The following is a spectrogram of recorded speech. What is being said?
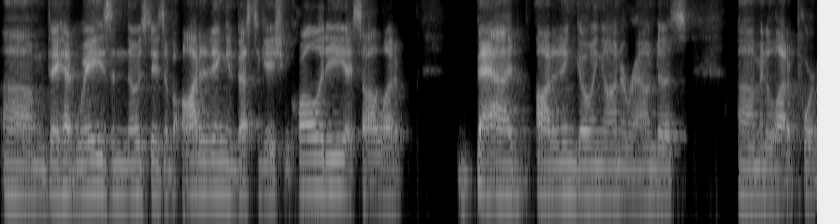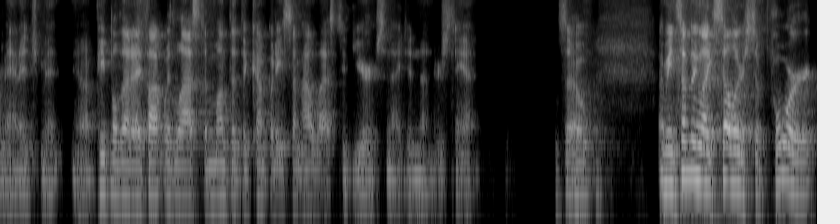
Um, they had ways in those days of auditing investigation quality. I saw a lot of bad auditing going on around us um, and a lot of poor management. You know, people that I thought would last a month at the company somehow lasted years, and I didn't understand. So, I mean, something like seller support,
